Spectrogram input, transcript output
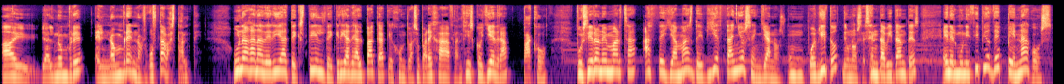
Ay, ya el nombre, el nombre nos gusta bastante una ganadería textil de cría de alpaca que junto a su pareja Francisco Yedra, Paco, pusieron en marcha hace ya más de 10 años en Llanos, un pueblito de unos 60 habitantes en el municipio de Penagos.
